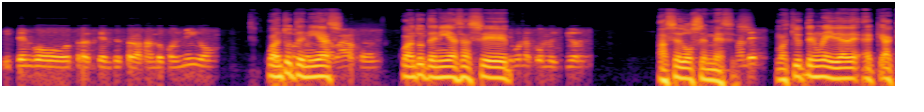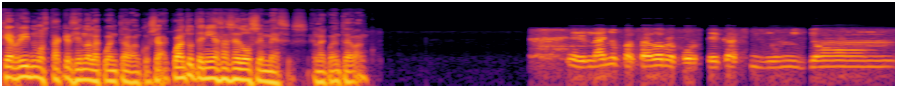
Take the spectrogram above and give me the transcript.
Y tengo otras gentes trabajando conmigo. ¿Cuánto tenías, trabajo, cuánto tenías hace, una comisión. Hace 12 meses? ¿Mande? Más quiero tener una idea de a, qué- a qué ritmo está creciendo la cuenta de banco. O sea, ¿cuánto tenías hace 12 meses en la cuenta de banco? El año pasado reporté casi un millón,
